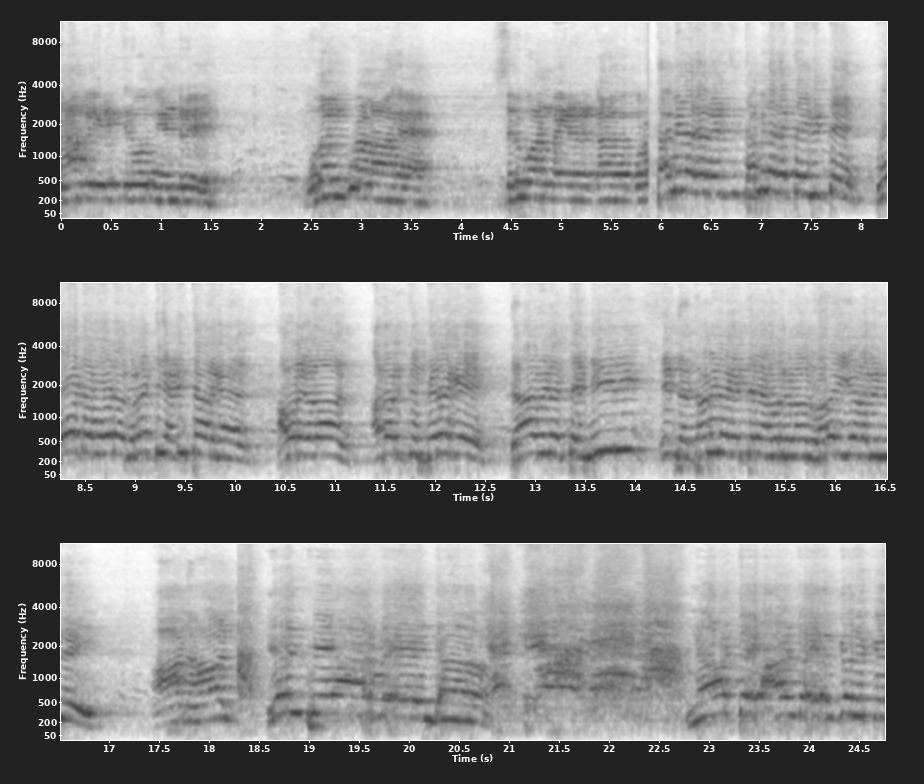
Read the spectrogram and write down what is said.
நாங்கள் இருக்கிறோம் என்று முதல் குரலாக சிறுபான்மையினருக்காக தமிழக தமிழகத்தை விட்டு ஓட ஓட விரட்டி அடித்தார்கள். அவர்களால் அதற்கு பிறகு திராவிடத்தை மீறி இந்த தமிழகத்தில் அவர்களால் வர இயலவில்லை. ஆனால் எல்பிஆர் வேண்டாம். நாட்டை ஆண்ட எங்களுக்கு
